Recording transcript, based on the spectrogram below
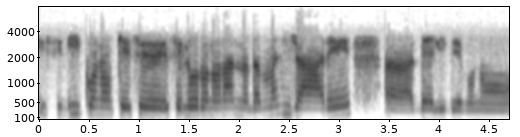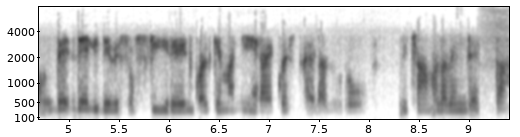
sì, si dicono che se, se, loro non hanno da mangiare uh, Delhi, devono, De, Delhi deve soffrire in qualche maniera e questa è la loro diciamo, la vendetta.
